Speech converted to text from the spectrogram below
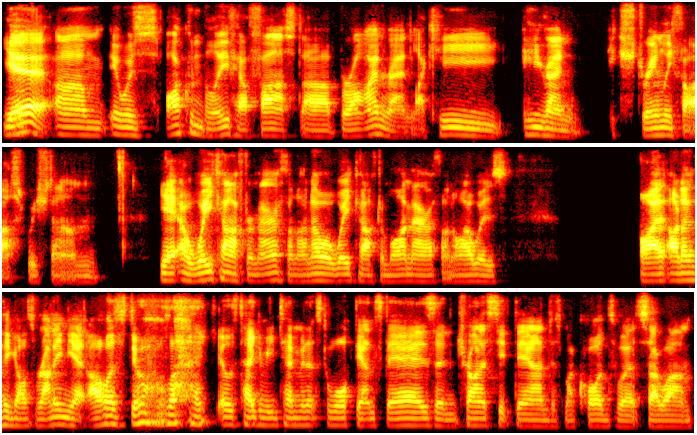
Yeah, um, it was. I couldn't believe how fast uh, Brian ran. Like he he ran extremely fast. Which um, yeah, a week after a marathon. I know a week after my marathon, I was. I, I don't think I was running yet. I was still like it was taking me ten minutes to walk downstairs and trying to sit down. Just my quads were so um,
